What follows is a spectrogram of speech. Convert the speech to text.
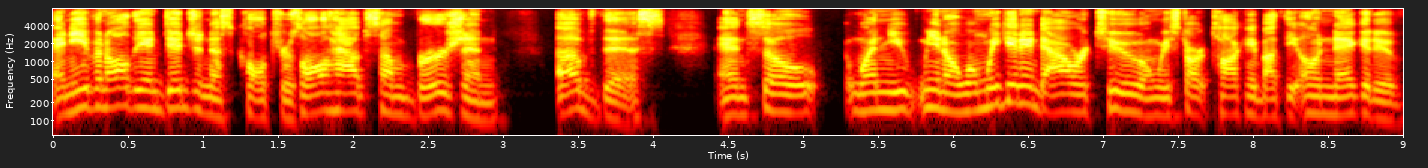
and even all the indigenous cultures all have some version of this. And so when you, you know, when we get into hour 2 and we start talking about the O negative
